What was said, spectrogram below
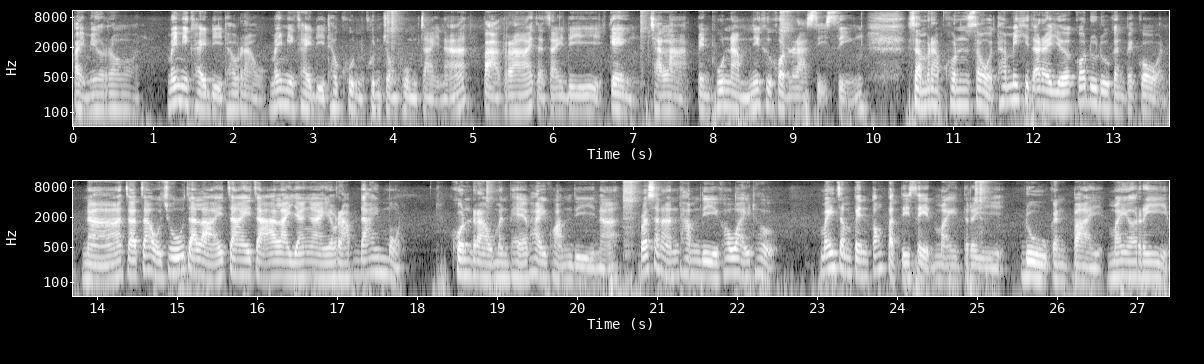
ไปไม่รอด ไม่มีใครดีเท่าเรา ไม่มีใครดีเท่าคุณ คุณจงภูมิใจนะ ปากร้ายแต่ใจดี เก่ง ฉลาด เป็นผู้นำนี่คือคนราศีสิงห์สำหรับคนโสดถ้าไม่คิดอะไรเยอะก็ดูดูกันไปก่อนนะจะเจ้าชู้จะหลายใจจะอะไรยังไงรับได้หมด คนเรามันแพ้ภัยความดีนะ เพราะฉะนั้นทำดีเข้าไว้เถอะ ไม่จำเป็นต้องปฏิเสธไมตรี ดูกันไป ไม่รีบ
